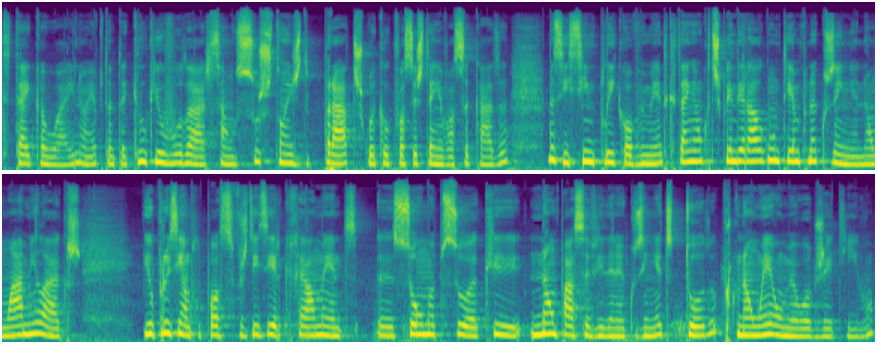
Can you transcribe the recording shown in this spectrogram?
de takeaway, não é? Portanto, aquilo que eu vou dar são sugestões de pratos com aquilo que vocês têm em vossa casa, mas isso implica, obviamente, que tenham que despender algum tempo na cozinha. Não há milagres. Eu, por exemplo, posso-vos dizer que realmente uh, sou uma pessoa que não passa a vida na cozinha de todo, porque não é o meu objetivo.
